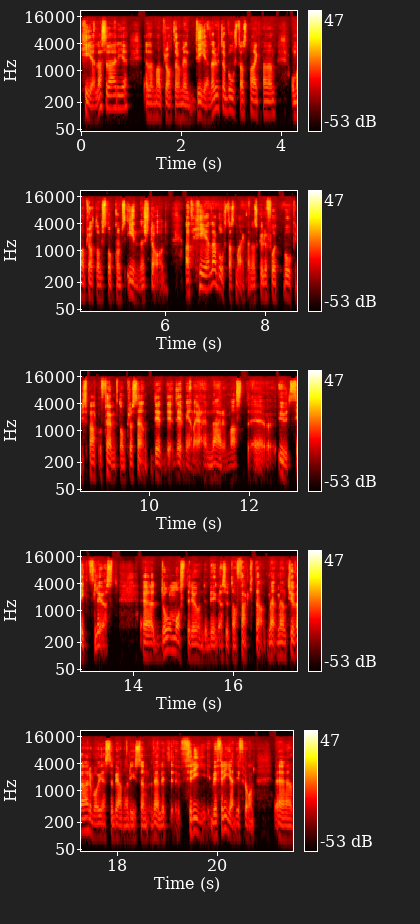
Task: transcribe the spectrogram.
hela Sverige eller om han pratar om en delar utav bostadsmarknaden, om man pratar om Stockholms innerstad. Att hela bostadsmarknaden skulle få ett boprisfall på 15 procent, det, det, det, menar jag är närmast eh, utsiktslöst. Eh, då måste det underbyggas utav fakta. Men, men tyvärr var ju SCB-analysen väldigt fri, befriad ifrån eh,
